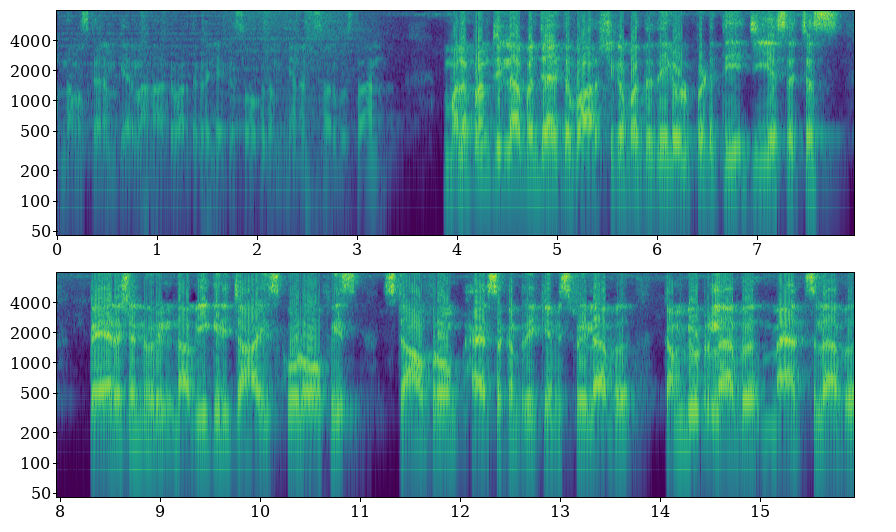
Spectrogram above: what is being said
നമസ്കാരം. കേരള നാട്ടുവാർത്തകളിലേക്ക് സ്വാഗതം. ഞാൻ അൻസാർ ബുസ്താൻ. മലപ്പുറം ജില്ലാ പഞ്ചായത്ത് വാർഷിക പദ്ധതിയിൽ ഉൾപ്പെടുത്തി ജി എസ് എച്ച് എസ് പേരശന്നൂരിൽ നവീകരിച്ച high school office staff room higher secondary chemistry lab computer lab maths lab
